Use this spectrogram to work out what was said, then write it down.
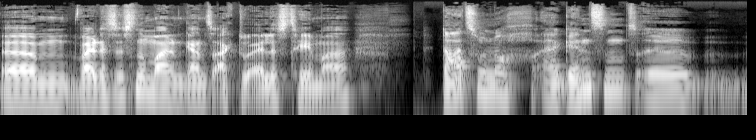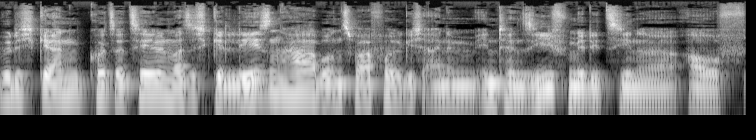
ähm, weil das ist nun mal ein ganz aktuelles Thema. Dazu noch ergänzend äh, würde ich gern kurz erzählen, was ich gelesen habe. Und zwar folge ich einem Intensivmediziner auf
